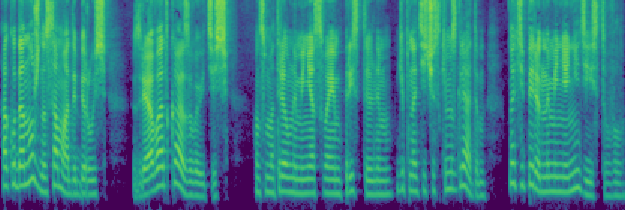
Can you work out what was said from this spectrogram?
А куда нужно, сама доберусь». «Зря вы отказываетесь». Он смотрел на меня своим пристальным, гипнотическим взглядом, но теперь он на меня не действовал.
